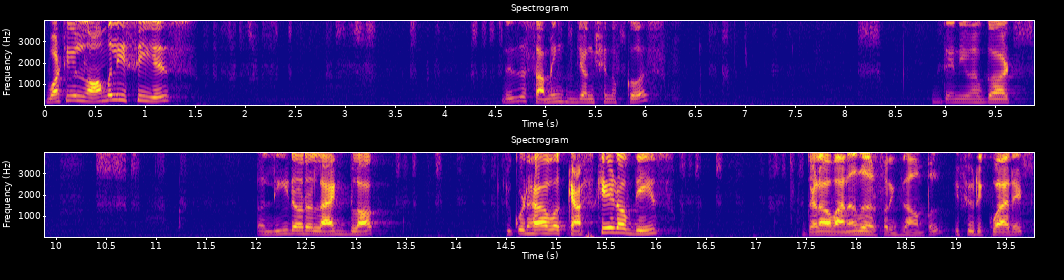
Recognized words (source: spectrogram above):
What you will normally see is this is the summing junction of course. Then you have got a lead or a lag block. You could have a cascade of these. You could have another for example, if you require it,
